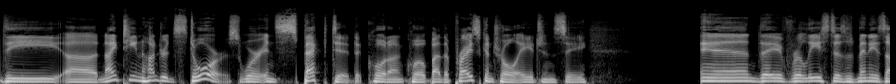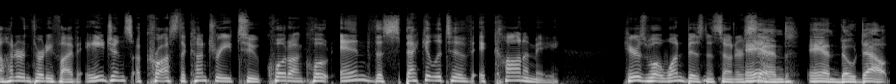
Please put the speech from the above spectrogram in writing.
the uh, 1900 stores were inspected, quote unquote, by the price control agency. And they've released as many as 135 agents across the country to, quote unquote, end the speculative economy. Here's what one business owner said. And and no doubt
